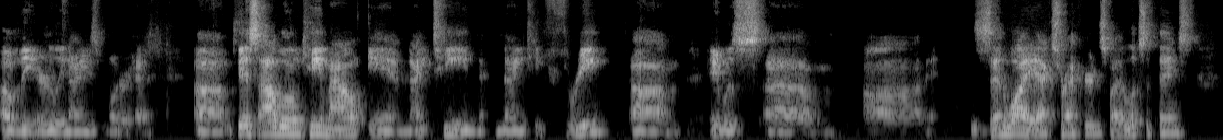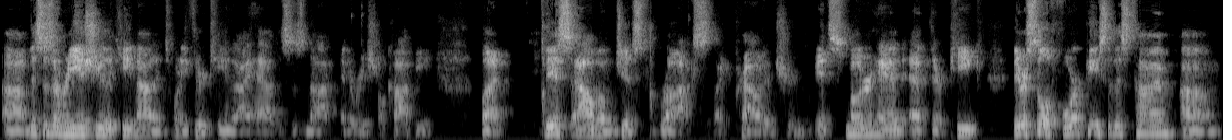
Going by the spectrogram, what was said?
of the early '90s Motorhead. Um, this album came out in 1993. Um, it was um, on ZYX Records by the looks of things. Um, this is a reissue that came out in 2013 that I have. This is not an original copy, but this album just rocks like proud and true. It's Motorhead at their peak. They were still a four piece at this time. Um,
